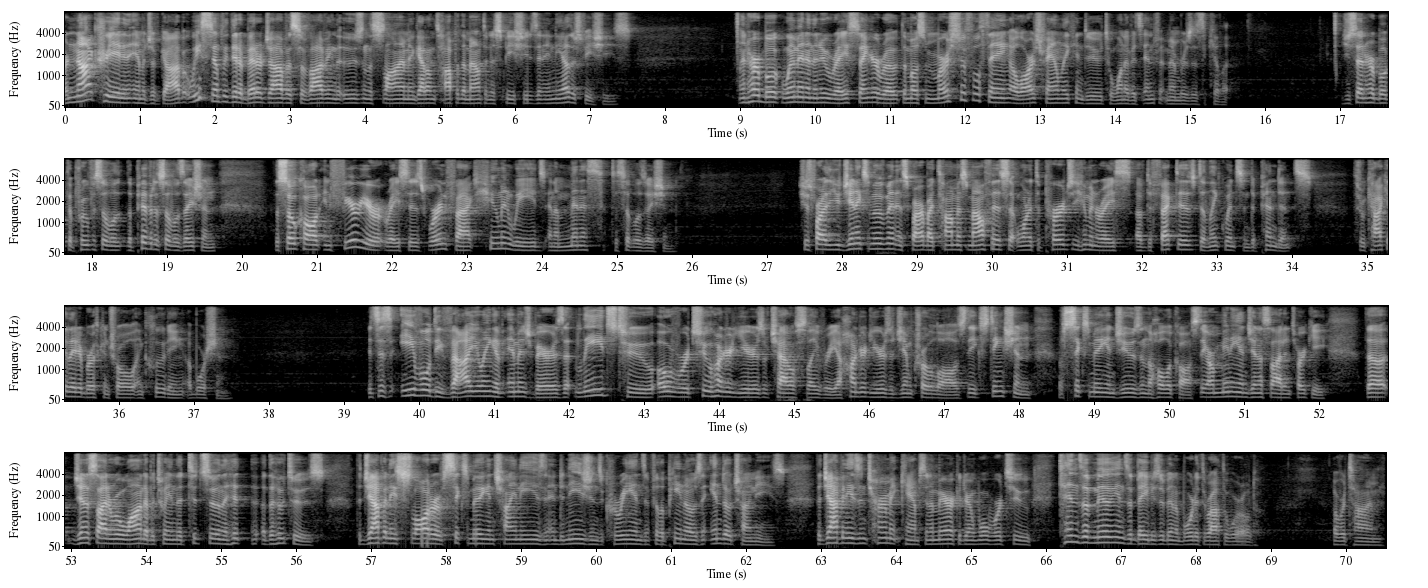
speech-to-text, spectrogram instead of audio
are not created in the image of God, but we simply did a better job of surviving the ooze and the slime and got on top of the mountain of species than any other species. In her book, Women in the New Race, Sanger wrote, The most merciful thing a large family can do to one of its infant members is to kill it. She said in her book, The, Proof of Civil- the Pivot of Civilization, the so called inferior races were in fact human weeds and a menace to civilization. She was part of the eugenics movement inspired by Thomas Malthus that wanted to purge the human race of defectives, delinquents, and dependents through calculated birth control, including abortion. It's this evil devaluing of image bearers that leads to over 200 years of chattel slavery, 100 years of Jim Crow laws, the extinction of 6 million Jews in the Holocaust, the Armenian genocide in Turkey, the genocide in Rwanda between the Tutsi and the, Hit, uh, the Hutus, the Japanese slaughter of 6 million Chinese and Indonesians, and Koreans and Filipinos and Indo Chinese, the Japanese internment camps in America during World War II. Tens of millions of babies have been aborted throughout the world over time.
